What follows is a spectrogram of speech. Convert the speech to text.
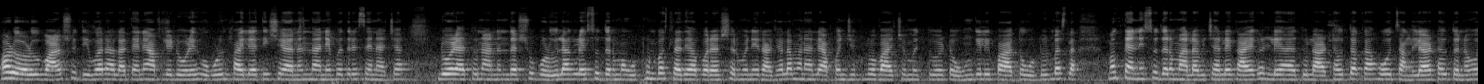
हळूहळू बाळ शुद्धीवर आला. त्याने आपले डोळे होगळून पाहिले. अतिशय आनंदाने भद्रसेनाच्या डोळ्यातून आनंदाशू गळू लागले. सुधर्म उठून बसला. तेव्हा पराशर राजाला म्हणाले आपण जिंकलो. बाळाच्या मृत्यूवर टवून गेली. पाहतो उठून बसला. मग त्याने सुधर्माला विचारले काय घडले? आहे तुला आठवतं का? हो चांगले आठवतं. नव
